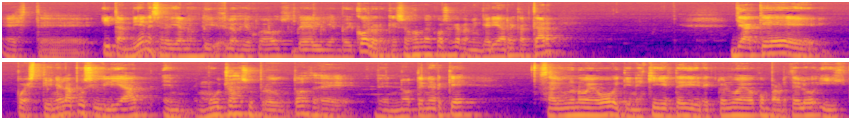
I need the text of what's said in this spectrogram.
Este, y también le servían los, videojuegos del Game Boy Color, que eso es una cosa que también quería recalcar, ya que pues tiene la posibilidad en muchos de sus productos de no tener que sale uno nuevo y tienes que irte directo al nuevo, comprártelo y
